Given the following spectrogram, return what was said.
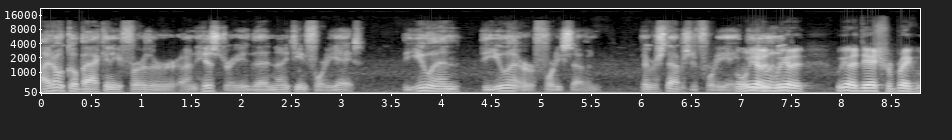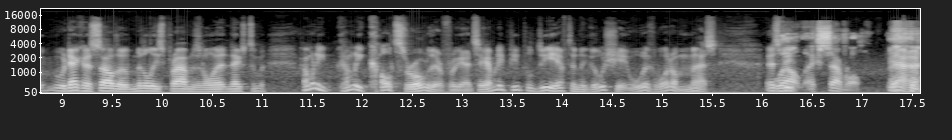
I don't go back any further on history than 1948. The UN, the UN or 47, they were established in 48. Well, we got we got to we got to dash for break. We're not going to solve the Middle East problems in the next. How many how many cults are over there? For God's sake, how many people do you have to negotiate with? What a mess. SB well, like several. yeah.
